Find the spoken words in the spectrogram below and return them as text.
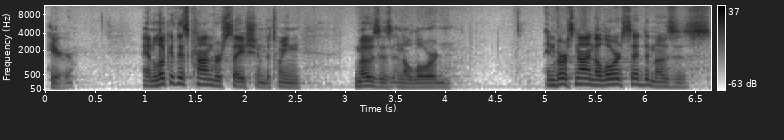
here. And look at this conversation between Moses and the Lord. In verse 9, the Lord said to Moses,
